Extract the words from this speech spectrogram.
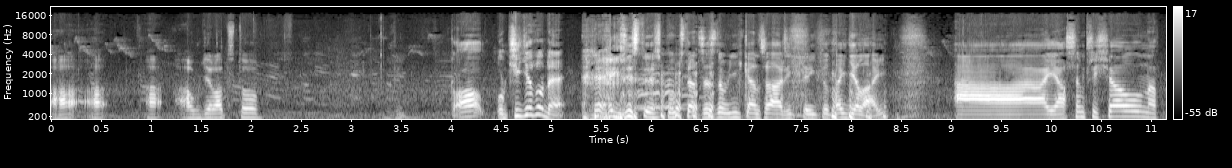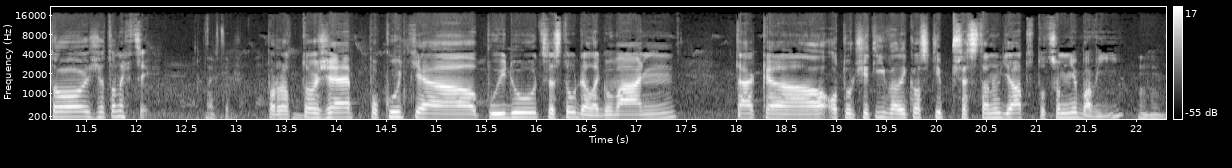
a, a, a, a udělat to to, určitě to jde. Existuje spousta cestovních kanceláří, který to tak dělají. A já jsem přišel na to, že to nechci. Nechceš. Protože pokud eh, půjdu cestou delegování, tak eh, od určitý velikosti přestanu dělat to, co mě baví, mm-hmm.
